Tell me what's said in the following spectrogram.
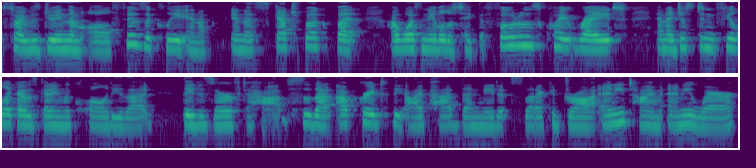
So I was doing them all physically in a in a sketchbook, but I wasn't able to take the photos quite right, and I just didn't feel like I was getting the quality that they deserve to have. So that upgrade to the iPad then made it so that I could draw anytime, anywhere.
